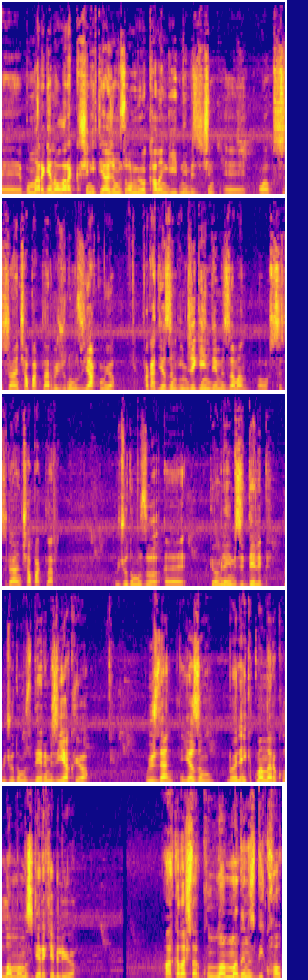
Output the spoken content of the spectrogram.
Ee, bunlara genel olarak kışın ihtiyacımız olmuyor kalın giydiğimiz için. Ee, o sıçrayan çapaklar vücudumuzu yakmıyor. Fakat yazın ince giyindiğimiz zaman o sıçrayan çapaklar vücudumuzu e, gömleğimizi delip vücudumuzu derimizi yakıyor. Bu yüzden yazın böyle ekipmanları kullanmamız gerekebiliyor. Arkadaşlar kullanmadığınız bir kot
